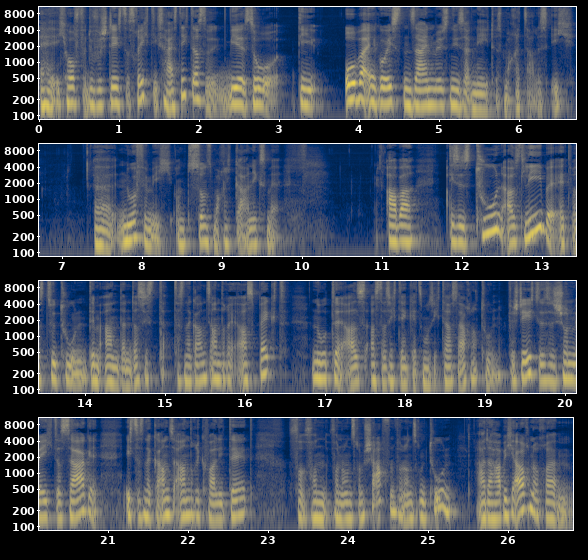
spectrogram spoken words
äh, ich hoffe, du verstehst das richtig, das heißt nicht, dass wir so die Oberegoisten sein müssen, die sagen, nee, das mache jetzt alles ich, äh, nur für mich und sonst mache ich gar nichts mehr. Aber dieses Tun aus Liebe, etwas zu tun dem anderen, das ist, das ist eine ganz andere Aspekt Note, als, als dass ich denke, jetzt muss ich das auch noch tun. Verstehst du? Das ist schon, wenn ich das sage, ist das eine ganz andere Qualität von, von, von unserem Schaffen, von unserem Tun. Ah, da habe ich auch noch ähm,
